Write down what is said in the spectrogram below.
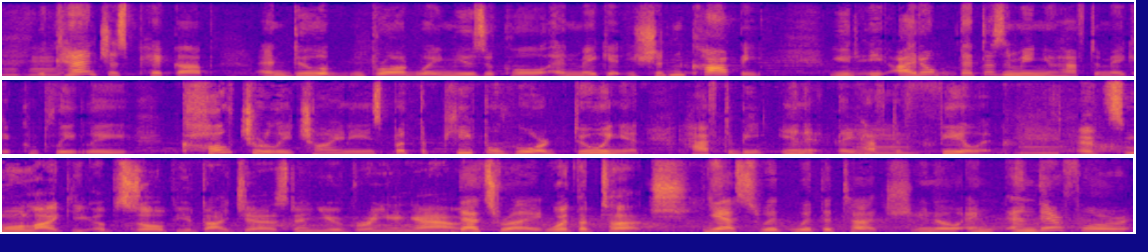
You mm-hmm. can't just pick up and do a Broadway musical and make it. You shouldn't copy. You, I don't. That doesn't mean you have to make it completely culturally Chinese, but the people who are doing it have to be in it. They have to mm. feel it. Mm. It's more like you absorb, you digest, and you're bringing out. That's right. With the touch. Yes, with, with the touch, you know, and, and therefore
